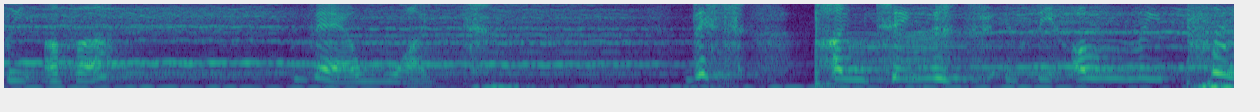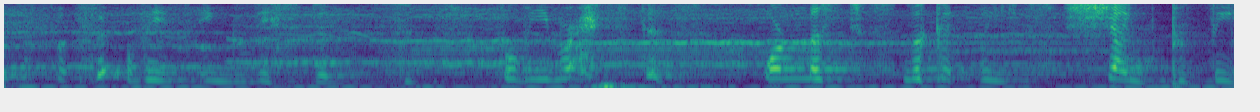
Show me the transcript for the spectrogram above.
the other their white. This painting is the only proof of his existence. For the rest, one must look at the shape of the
